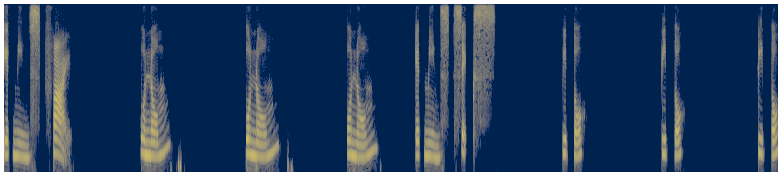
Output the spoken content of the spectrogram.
It means five. Unom. Unom. Unom. It means six. Pito. Pito. Pito.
